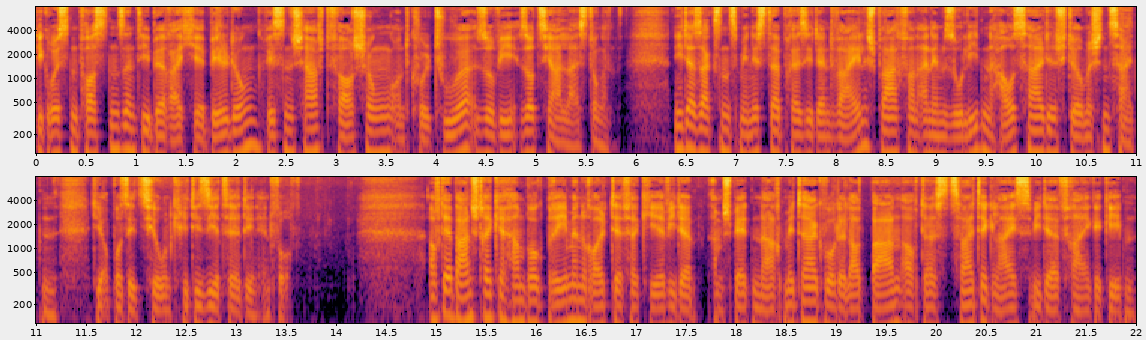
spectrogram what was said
Die größten Posten sind die Bereiche Bildung, Wissenschaft, Forschung und Kultur sowie Sozialleistungen. Niedersachsens Ministerpräsident Weil sprach von einem soliden Haushalt in stürmischen Zeiten. Die Opposition kritisierte den Entwurf. Auf der Bahnstrecke Hamburg-Bremen rollt der Verkehr wieder. Am späten Nachmittag wurde laut Bahn auch das zweite Gleis wieder freigegeben.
